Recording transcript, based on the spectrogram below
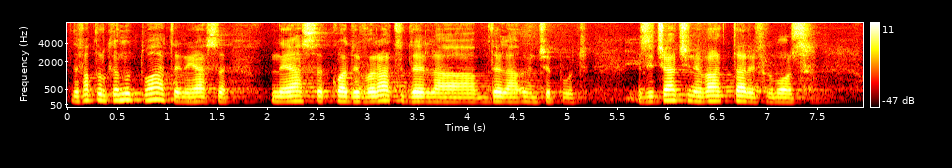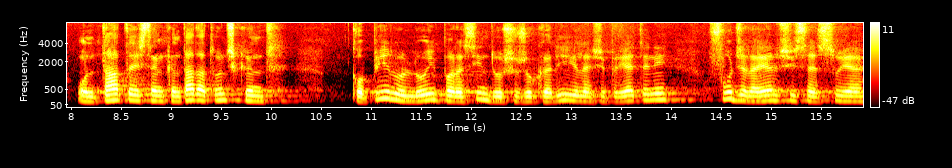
De faptul că nu toate ne iasă, ne iasă cu adevărat de la, de la început. Zicea cineva tare frumos, un tată este încântat atunci când copilul lui, părăsindu-și jucăriile și prietenii, fuge la el și se suie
